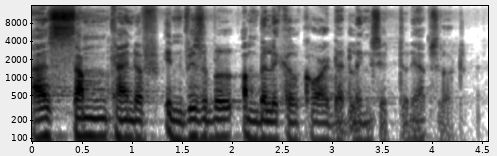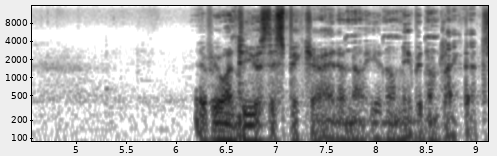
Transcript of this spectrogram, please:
as some kind of invisible umbilical cord that links it to the absolute. If we want to use this picture, I don't know, you know, maybe don't like that.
